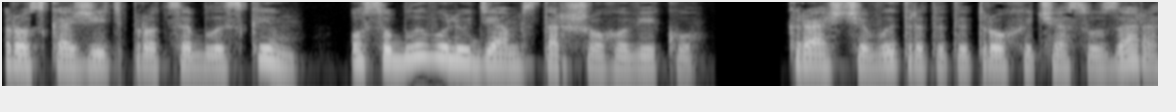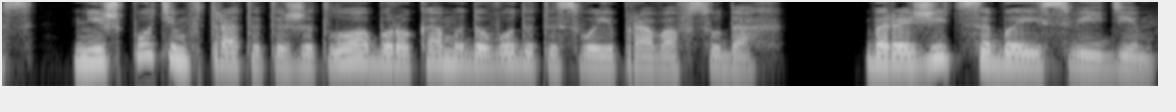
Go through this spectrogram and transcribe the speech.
Розкажіть про це близьким, особливо людям старшого віку. Краще витратити трохи часу зараз, ніж потім втратити житло або роками доводити свої права в судах. Бережіть себе і свій дім.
